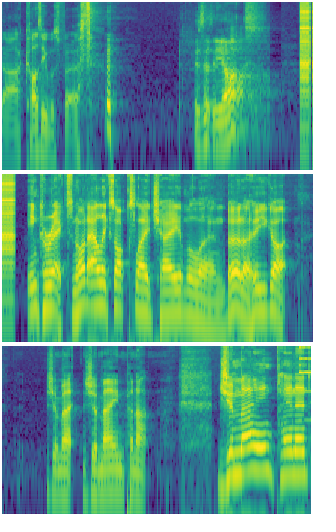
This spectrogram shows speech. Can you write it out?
Uh, Cozzy was first. Is it the Ox? incorrect. Not Alex Oxlade Chamberlain. Berta, who you got? Jermaine, Jermaine Pennant. Jermaine Pennant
